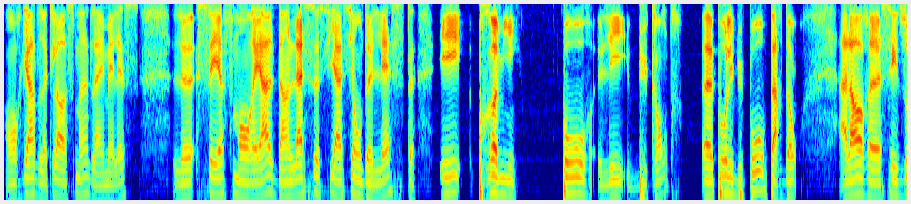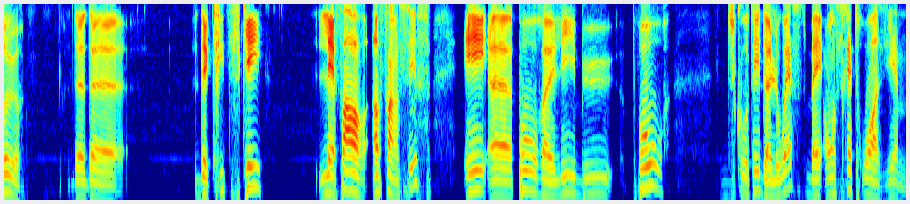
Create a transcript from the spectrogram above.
on regarde le classement de la MLS. Le CF Montréal, dans l'association de l'Est, est premier pour les buts contre, euh, pour les buts pour, pardon. Alors, euh, c'est dur de, critiquer l'effort offensif et euh, pour les buts pour du côté de l'Ouest, ben, on serait troisième.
